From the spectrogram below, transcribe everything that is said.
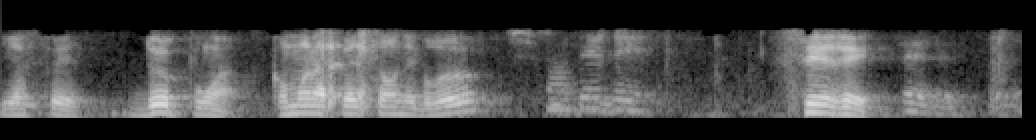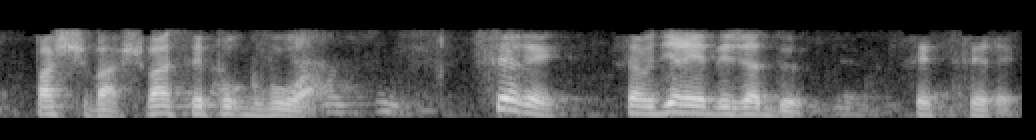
Il a fait deux points. Comment on appelle ça en hébreu? Serré. Pas shva. Shva, c'est pour gvoa. Serré. Ça veut dire il y a déjà deux. C'est serré.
